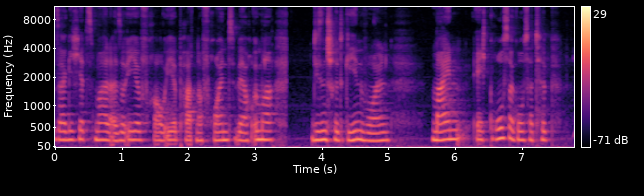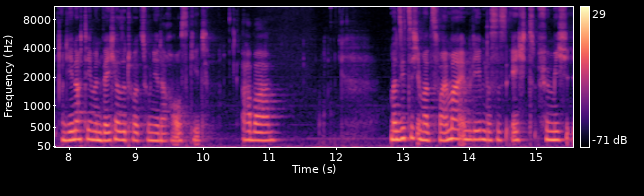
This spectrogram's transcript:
sage ich jetzt mal, also Ehefrau, Ehepartner, Freund, wer auch immer, diesen Schritt gehen wollen, mein echt großer, großer Tipp und je nachdem, in welcher Situation ihr da rausgeht. Aber man sieht sich immer zweimal im Leben. Das ist echt für mich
